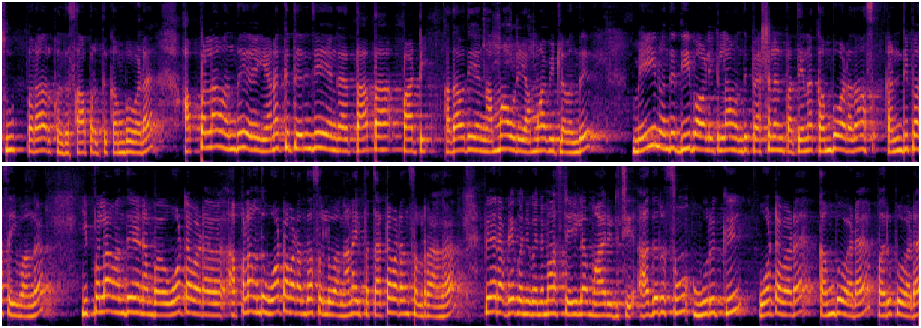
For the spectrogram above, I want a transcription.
சூப்பராக இருக்கும் இந்த சாப்பிட்றதுக்கு கம்பு வடை. அப்போல்லாம் வந்து எனக்கு தெரிஞ்சு எங்கள் தாத்தா பாட்டி அதாவது எங்கள் அம்மாவுடைய அம்மா வீட்டில் வந்து மெயின் வந்து தீபாவளிக்கெல்லாம் வந்து ஸ்பெஷல்னு பார்த்தீங்கன்னா கம்பு வடை தான் கண்டிப்பாக செய்வாங்க. இப்போல்லாம் வந்து நம்ம ஓட்ட வடை அப்போல்லாம் வந்து ஓட்ட வடம் தான் சொல்லுவாங்க. ஆனால் இப்போ தட்டை வடைன்னு சொல்கிறாங்க பேர் அப்படியே கொஞ்சம் கொஞ்சமாக ஸ்டைலாக மாறிடுச்சு. அதிரசம் முறுக்கு ஓட்ட வடை கம்பு வடை பருப்பு வடை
